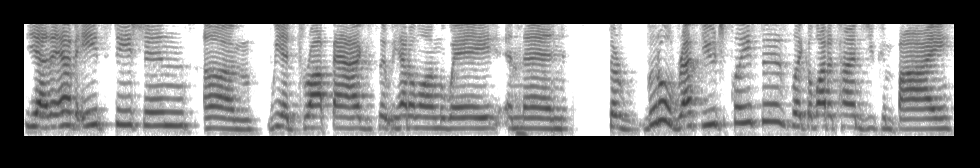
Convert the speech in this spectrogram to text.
Yeah, they have aid stations. Um, we had drop bags that we had along the way. And then the little refuge places, like a lot of times you can buy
